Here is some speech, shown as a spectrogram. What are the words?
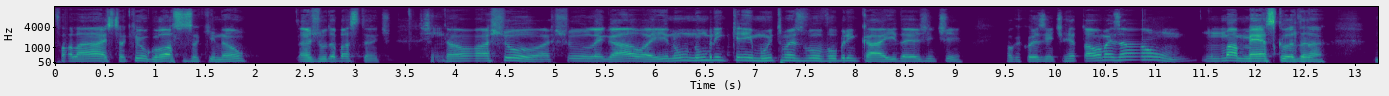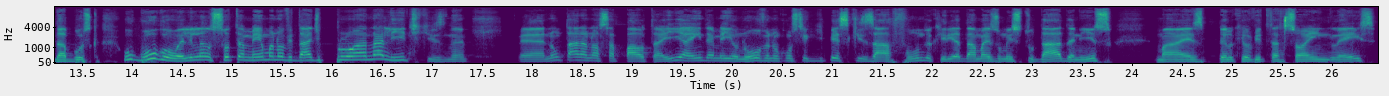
falar, ah, isso aqui eu gosto, isso aqui não, ajuda bastante. Sim. Então acho, acho legal aí. Não, não brinquei muito, mas vou, vou brincar aí, daí a gente. Qualquer coisa a gente retoma, mas é um, uma mescla da, da busca. O Google ele lançou também uma novidade para o Analytics, né? É, não está na nossa pauta aí, ainda é meio novo, eu não consegui pesquisar a fundo, eu queria dar mais uma estudada nisso, mas pelo que eu vi está só em inglês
